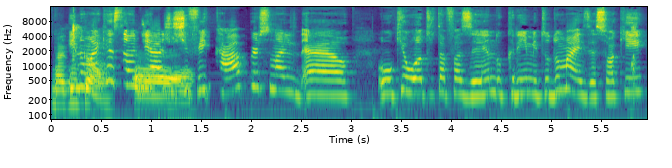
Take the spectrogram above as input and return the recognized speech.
Mas E não é então, questão de é, ah, justificar a personalidade, o que o outro tá fazendo, o crime e tudo mais. É só que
